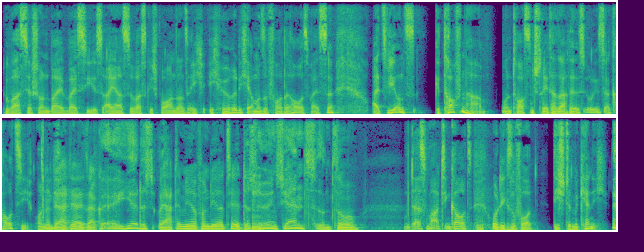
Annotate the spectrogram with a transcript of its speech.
Du warst ja schon bei, bei CSI, hast du was gesprochen, sonst ich, ich höre dich ja immer sofort raus, weißt du? Als wir uns getroffen haben und Thorsten Sträter sagte, das ist übrigens der Kauzi. Und Und der hat ja gesagt, ey, hier, das, wer hatte mir ja von dir erzählt, das ist übrigens Jens und so. das ist Martin Kautz. Und ich sofort, die Stimme kenne ich.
